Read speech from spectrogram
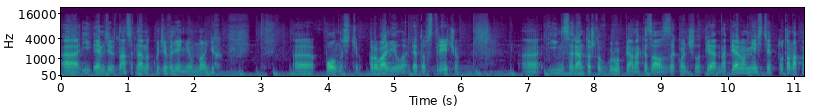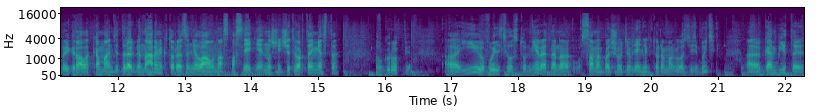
Э, и М19, наверное, к удивлению многих, э, полностью провалила эту встречу. И несмотря на то, что в группе она, казалось, закончила на первом месте, тут она проиграла команде Dragon Army, которая заняла у нас последнее, ну, точнее, четвертое место в группе. Э, и вылетела с турнира. Это, наверное, самое большое удивление, которое могло здесь быть. Э, гамбиты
